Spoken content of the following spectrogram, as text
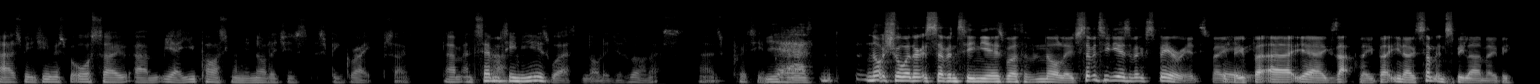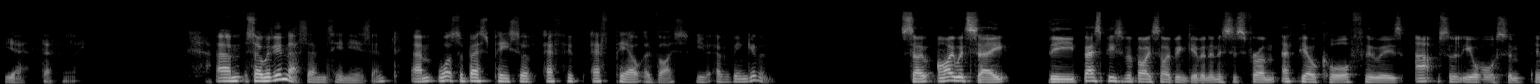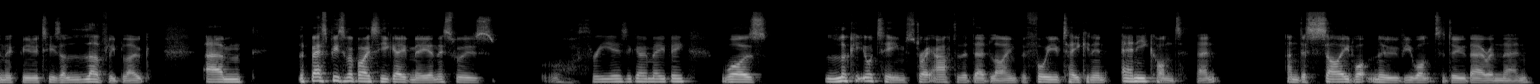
uh, it's been humorous, but also um, yeah, you passing on your knowledge has, has been great. So um, and 17 yeah. years worth of knowledge as well. That's that's pretty. Impressive. Yeah, not sure whether it's 17 years worth of knowledge, 17 years of experience, maybe. Experience. But uh, yeah, exactly. But you know, something to be learned, maybe. Yeah, definitely. Um, so within that 17 years, then, um, what's the best piece of F- FPL advice you've ever been given? So I would say the best piece of advice I've been given, and this is from FPL Corf, who is absolutely awesome in the community. He's a lovely bloke. Um, the best piece of advice he gave me, and this was oh, three years ago maybe, was look at your team straight after the deadline before you've taken in any content and decide what move you want to do there and then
